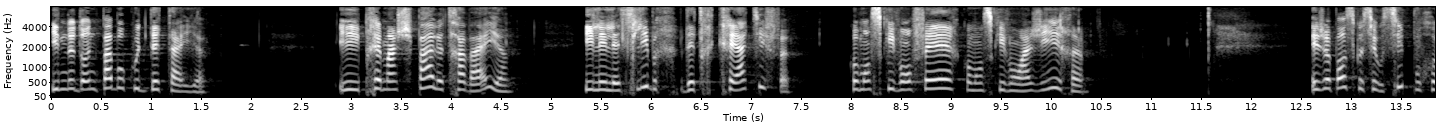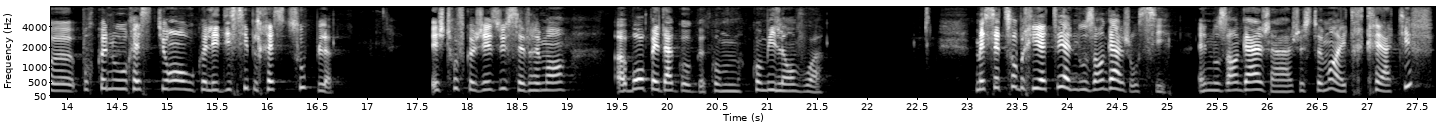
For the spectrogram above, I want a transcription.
Il ne donne pas beaucoup de détails. Il prémâche pas le travail. Il les laisse libres d'être créatifs. Comment ce qu'ils vont faire, comment ce qu'ils vont agir? Et je pense que c'est aussi pour, euh, pour, que nous restions ou que les disciples restent souples. Et je trouve que Jésus, c'est vraiment un bon pédagogue, comme, comme il l'envoie. Mais cette sobriété, elle nous engage aussi. Elle nous engage à justement à être créatifs,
